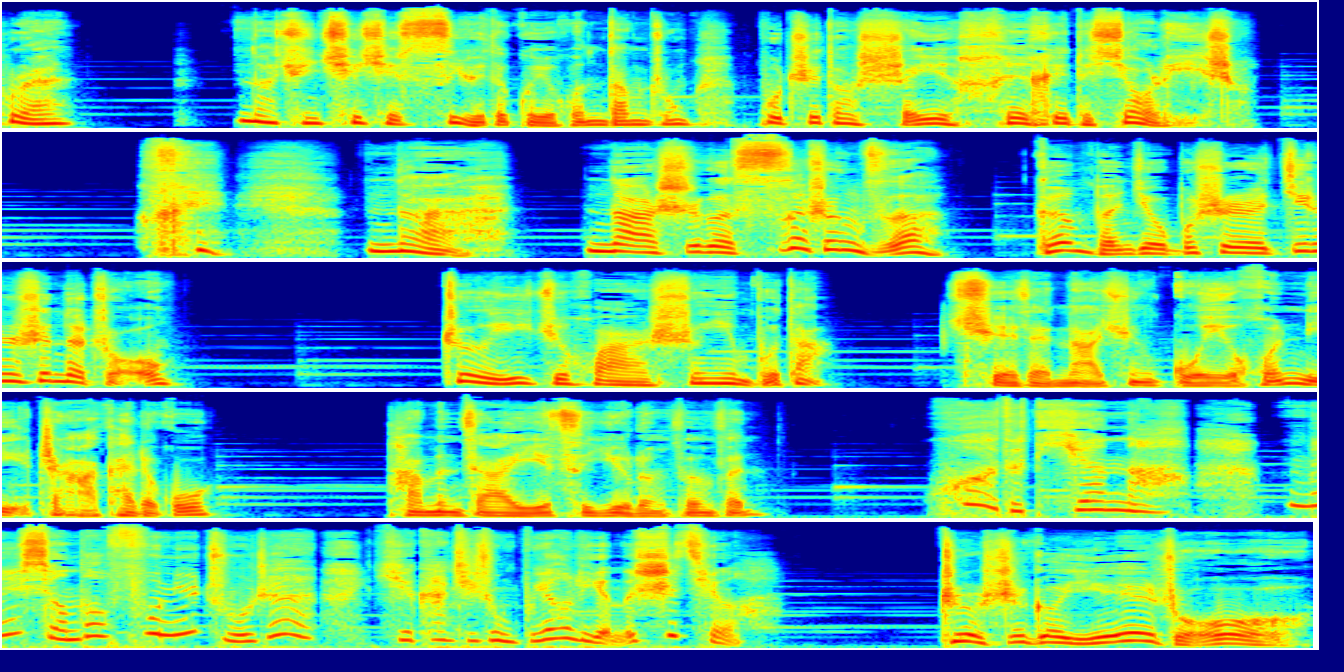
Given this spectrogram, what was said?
突然，那群窃窃私语的鬼魂当中，不知道谁嘿嘿的笑了一声：“嘿，那那是个私生子，根本就不是今生的种。”这一句话声音不大，却在那群鬼魂里炸开了锅。他们再一次议论纷纷。我的天哪！没想到妇女主任也干这种不要脸的事情啊！这是个野种，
